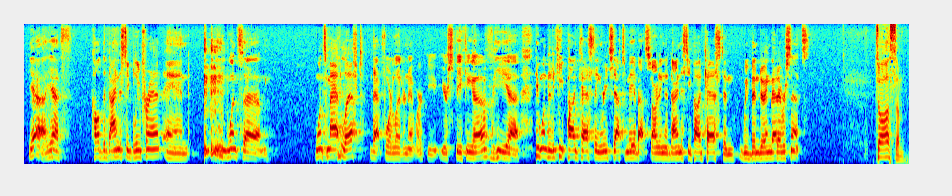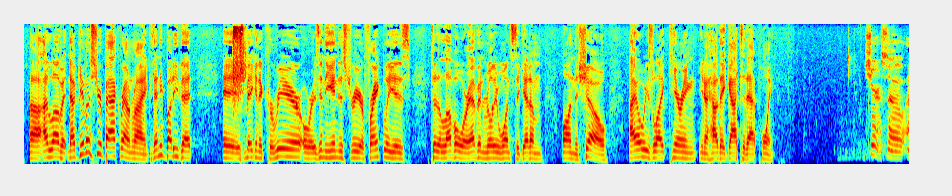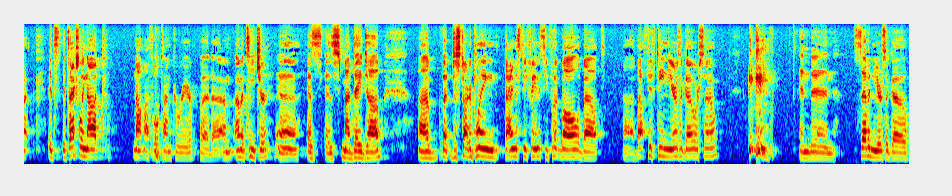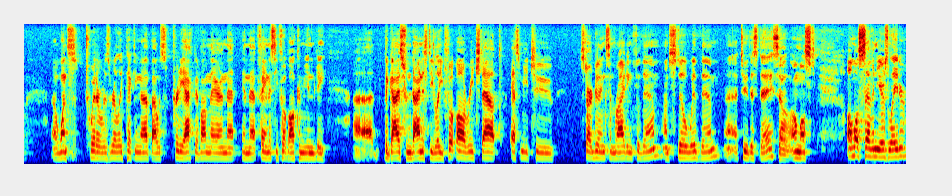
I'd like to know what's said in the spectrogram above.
Yeah, yeah. It's called the Dynasty Blueprint, and once um, once Matt left that four letter network you, are speaking of, he uh, he wanted to keep podcasting. Reached out to me about starting a Dynasty podcast, and we've been doing that ever since. It's awesome. Uh, I love it. Now, give us your background, Ryan, because anybody that is making a career or is in the industry or frankly is to the level where Evan really wants to get them on the show, I always like hearing you know how they got to that point. Sure. So uh, it's it's actually not not my full time career, but uh, I'm I'm a teacher uh, as as my day job. Uh, but just started playing dynasty fantasy football about uh, about 15 years ago or so, and then seven years ago, uh, once Twitter was really picking up, I was pretty active on there in that in that fantasy football community. Uh, the guys from Dynasty League Football reached out, asked me to start doing some writing for them. I'm still with them uh, to this day, so almost almost seven years later.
